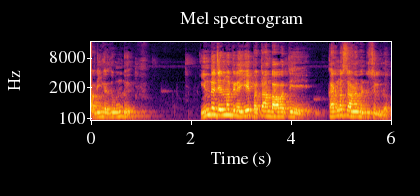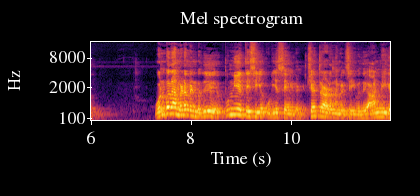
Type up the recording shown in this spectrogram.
அப்படிங்கிறது உண்டு. இந்த ஜென்மத்திலேயே பத்தாம் பாவத்தை கர்மஸ்தானம் என்று சொல்கிறோம். ஒன்பதாம் இடம் என்பது புண்ணியத்தை செய்யக்கூடிய செயல்கள் க்ஷேத்ராடனங்கள் செய்வது ஆன்மீக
